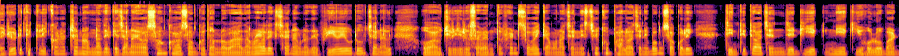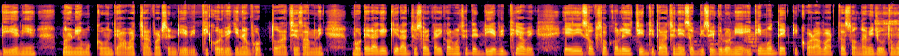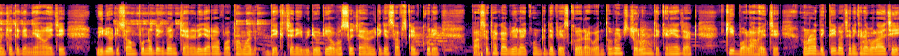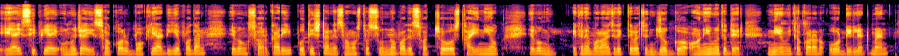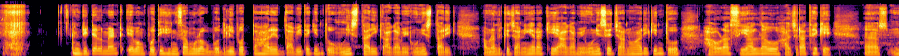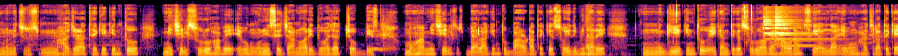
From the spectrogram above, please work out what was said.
ভিডিওটিতে ক্লিক করার জন্য আপনাদেরকে জানাই অসংখ্য অসংখ্য ধন্যবাদ। আপনারা দেখছেন আপনাদের প্রিয় YouTube channel wow zero zero seven. তো ফ্রেন্ডস সবাই কেমন আছেন? নিশ্চয়ই খুব ভালো আছেন এবং সকলেই চিন্তিত আছেন যে ডিএ নিয়ে কি হলো বা ডিএ নিয়ে মাননীয় মুখ্যমন্ত্রী আবার চার পার্সেন্ট ডিএ বৃদ্ধি করবে কি না ভোট তো আছে সামনে। ভোটের আগেই কি রাজ্য সরকারি কর্মচারীদের ডিএ বৃদ্ধি হবে? এই সব সকলেই চিন্তিত আছেন এইসব বিষয়গুলো নিয়ে। ইতিমধ্যে একটি কড়া বার্তা সংগ্রামী যৌথ মঞ্চ থেকে নেওয়া হয়েছে। ভিডিওটি সম্পূর্ণ দেখবেন, চ্যানেলে যারা প্রথম আজ দেখছেন এই ভিডিওটি, অবশ্যই চ্যানেলটিকে সাবস্ক্রাইব করে পাশে থাকা বেল আইকনটিতে প্রেস করে রাখবেন। তো ফ্রেন্ডস চলুন দেখে নেওয়া যাক কি বলা হয়েছে। আপনারা দেখতেই পাচ্ছেন এখানে বলা হয়েছে এআইসিপিআই অনুযায়ী সকল বকেয়া ডিএ প্রদান এবং সরকারি প্রতিষ্ঠানে সমস্ত শূন্য পদে স্বচ্ছ ও স্থায়ী নিয়োগ এবং এখানে বলা হয়েছে, দেখতে পাচ্ছেন, যোগ্য অনিয়মিতদের নিয়মিতকরণ ও ডিলেটমেন্ট ডিটেলমেন্ট এবং প্রতিহিংসামূলক বদলি প্রত্যাহারের দাবিতে কিন্তু উনিশ তারিখ, আগামী উনিশ তারিখ। আপনাদেরকে জানিয়ে রাখি, আগামী উনিশে জানুয়ারি কিন্তু হাওড়া, শিয়ালদা ও হাজরা থেকে মানে হাজরা থেকে কিন্তু মিছিল শুরু হবে এবং উনিশে জানুয়ারি দু হাজার চব্বিশ মহামিছিল বেলা কিন্তু বারোটা থেকে শহীদ মিনারে গিয়ে কিন্তু এখান থেকে শুরু হবে হাওড়া, শিয়ালদা এবং হাজরা থেকে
